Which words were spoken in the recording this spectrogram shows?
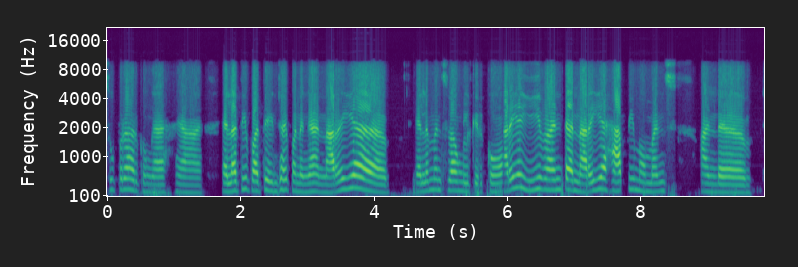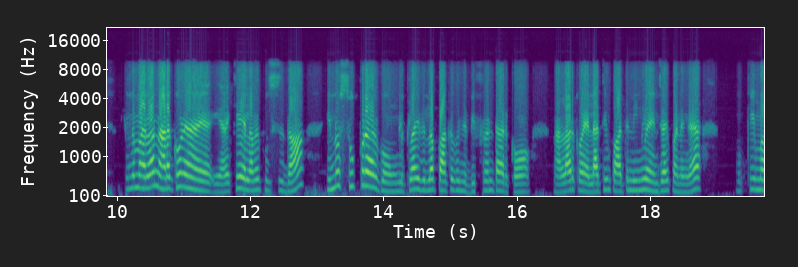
சூப்பராக இருக்குங்க. எல்லாத்தையும் பார்த்து என்ஜாய் பண்ணுங்க. நிறைய எலமெண்ட்ஸ்லாம் உங்களுக்கு இருக்கும். நிறைய ஈவெண்ட் அண்ட் நிறைய ஹாப்பி மூமெண்ட்ஸ் அண்டு இந்த மாதிரிலாம் நடக்கும் எனக்கே எல்லாமே புதுசு தான். இன்னும் சூப்பராக இருக்கும். உங்களுக்குலாம் இதெல்லாம் பார்க்க கொஞ்சம் டிஃப்ரெண்ட்டாக இருக்கும். நல்லா இருக்கும். எல்லாத்தையும் பார்த்து நீங்களும் என்ஜாய் பண்ணுங்க. முக்கியமா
